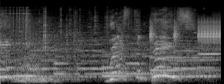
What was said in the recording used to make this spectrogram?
Rest in peace.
